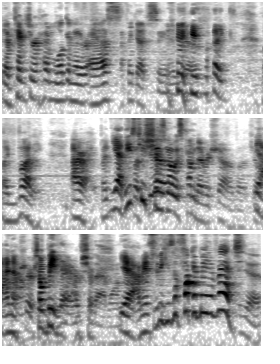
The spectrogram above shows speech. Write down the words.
that picture of him looking at her ass? I think I've seen it. Yeah. He's like, like buddy. All right, but yeah, these But two she shows. doesn't always come to every show, but she'll- Yeah, I know. I'm sure she'll be there. I'm sure. that one. Yeah, I mean, it's, he's the fucking main event. yeah.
